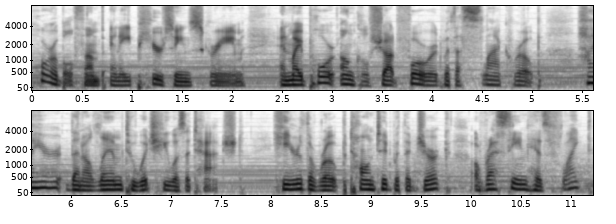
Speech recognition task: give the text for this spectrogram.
horrible thump and a piercing scream, and my poor uncle shot forward with a slack rope, higher than a limb to which he was attached. Here the rope taunted with a jerk, arresting his flight,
